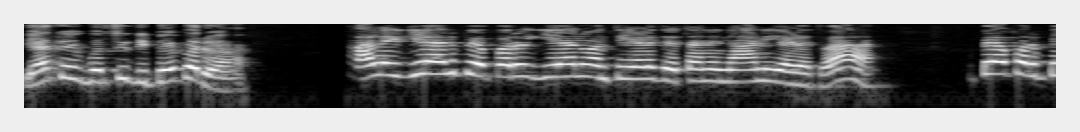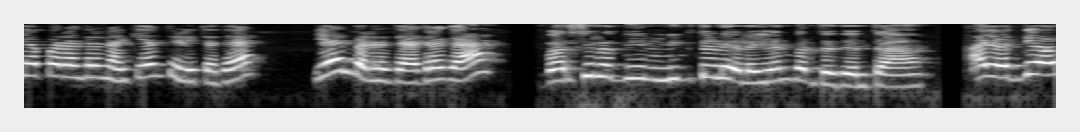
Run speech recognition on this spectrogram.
ಯಾಕೆ ಬರ್ಸಿದ್ದಿ ಪೇಪರ್? ಅಲ್ಲ ಏನು ಪೇಪರ್ ಏನು ಅಂತ ಹೇಳಿದೆ ತಾನೇ ನಾನು ಹೇಳಿದ್ವಾ ಪೇಪರ್ ಪೇಪರ್ ಅಂದ್ರೆ ನಂಗೆ ಏನ್ ತಿಳಿತದೆ? ಏನ್ ಬರ್ತದೆ ಅದ್ರಾಗ? ಬರ್ಸಿರೋದು ನೀನು ನಿಗ್ ತಿಳಿಯಲ್ಲ ಏನು ಬರ್ತದೆ ಅಂತ? ಅಯ್ಯೋ ದೇವ್ರ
